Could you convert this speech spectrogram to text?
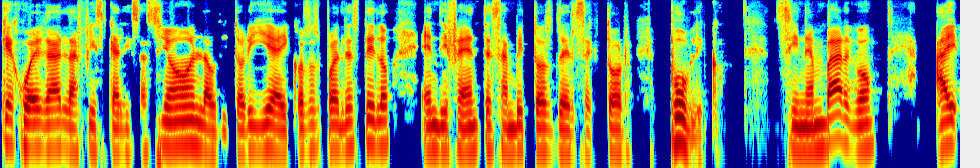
que juega la fiscalización, la auditoría y cosas por el estilo en diferentes ámbitos del sector público. Sin embargo, hay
